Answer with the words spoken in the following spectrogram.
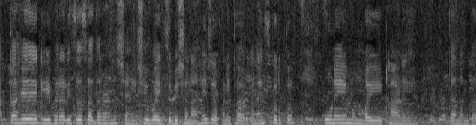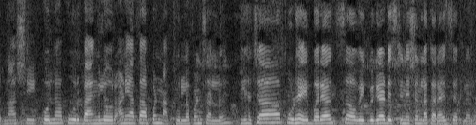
आत्ता हे घे भरारीचं साधारण शहाऐंशीवं एक्झिबिशन आहे जे आपण इथं ऑर्गनाईज करतो आहे पुणे मुंबई ठाणे त्यानंतर नाशिक कोल्हापूर बँगलोर आणि आता आपण नागपूरला पण चाललो आहे ह्याच्या पुढे बऱ्याच वेगवेगळ्या डेस्टिनेशनला करायचं आहे आपल्याला.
